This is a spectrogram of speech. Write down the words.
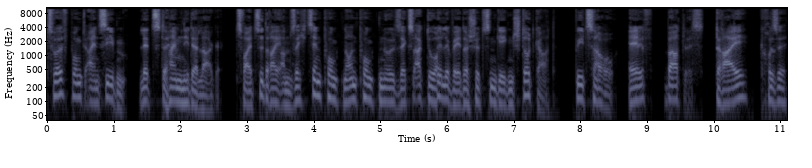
12.17, letzte Heimniederlage, 2 zu 3 am 16.9.06 aktuelle Wäderschützen gegen Stuttgart, Bizarro, 11, Bartels, 3, Kruse,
